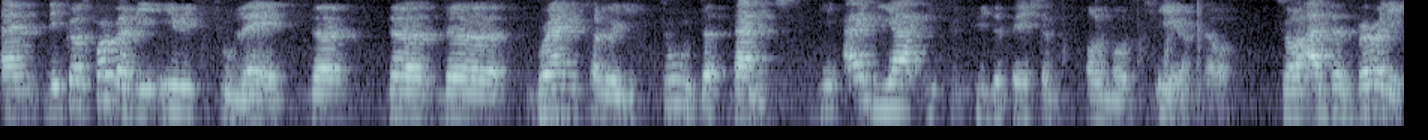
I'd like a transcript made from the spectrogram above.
And because probably if it's too late, the, the, the brain is already too damaged. The idea is to treat the patient almost here, no? So at the very,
